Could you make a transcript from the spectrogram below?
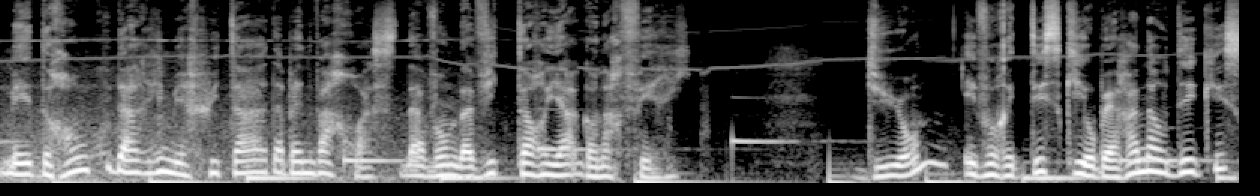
Me drankout a rim e c'huita da ben c'hoaz da Victoria gant ar ferry. Duon e vore deski ober anaoudegez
